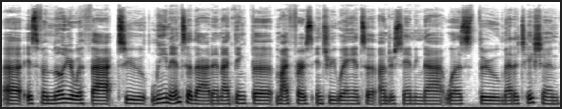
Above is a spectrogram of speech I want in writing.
uh, is familiar with that to lean into that. And i think the my first entryway into understanding that was through meditation.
